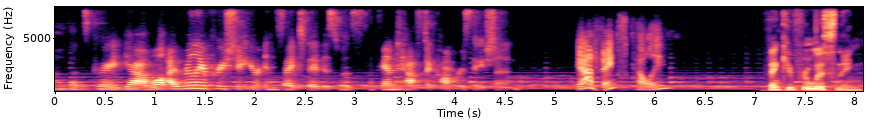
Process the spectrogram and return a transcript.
Oh, that's great. Yeah. Well, I really appreciate your insight today. This was a fantastic conversation. Yeah. Thanks, Kelly. Thank you for listening,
